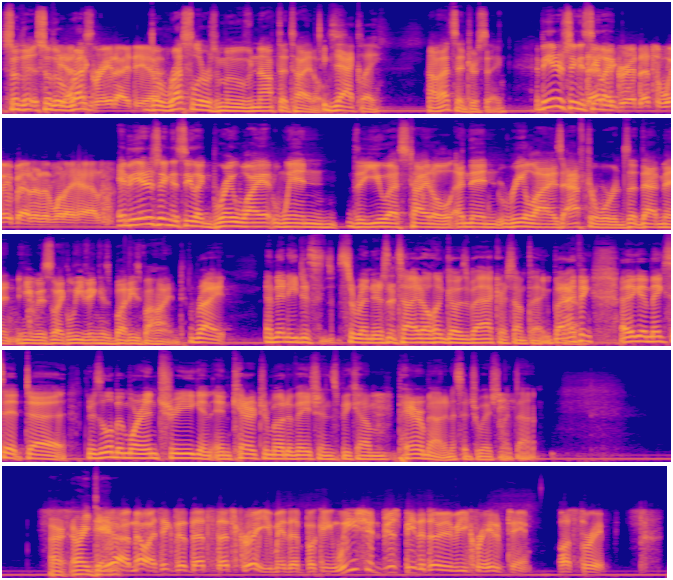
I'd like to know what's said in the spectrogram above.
So the so the Yeah, res- that's a great idea. the wrestlers move, not the titles. Exactly. Oh, that's interesting. It'd be interesting to see That's a like great. That's way better than what I had. It'd be interesting to see like Bray Wyatt win the U.S. title and then realize afterwards that that meant he was like leaving his buddies behind. Right. And then he just surrenders the title and goes back or something. But I think I think it makes it uh, there's a little bit more intrigue and, and character motivations become paramount in a situation like that. All right, all right Dan. Yeah, no, I think that that's that's great. You made that booking. We should just be the WWE creative team, us three.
